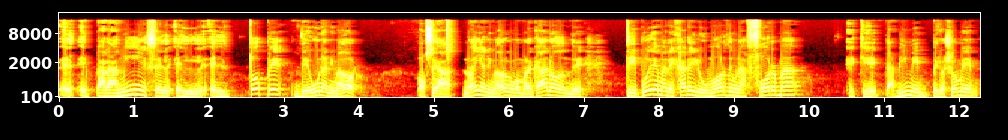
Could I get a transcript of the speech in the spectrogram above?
el- el- para mí es el, el- el tope de un animador. O sea, no hay animador como Marcano donde te puede manejar el humor de una forma eh, que a mí me. Pero yo me.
